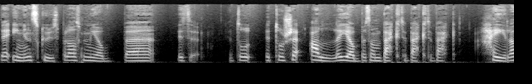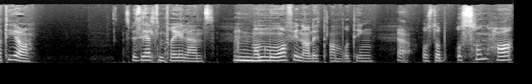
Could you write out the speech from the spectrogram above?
det er ingen skuespillere som jobber Jeg tror, jeg tror ikke alle jobber sånn back to back to back hele tida. Spesielt som frilans. Mm. Man må finne litt andre ting Ja. å stå på. Og sånn har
